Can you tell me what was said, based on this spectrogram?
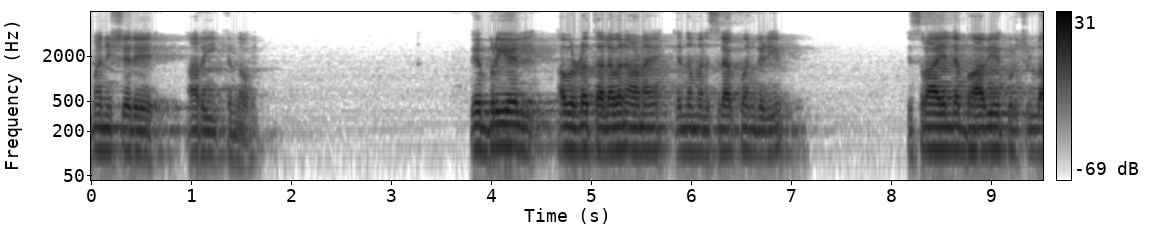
മനുഷ്യരെ അറിയിക്കുന്നവർ. ഗബ്രിയേൽ അവരുടെ തലവനാണ് എന്ന് മനസ്സിലാക്കുവാൻ കഴിയും. ഇസ്രായേലിന്റെ ഭാവിയെക്കുറിച്ചുള്ള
